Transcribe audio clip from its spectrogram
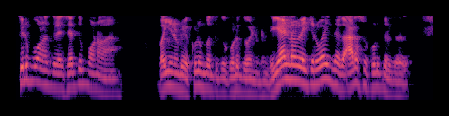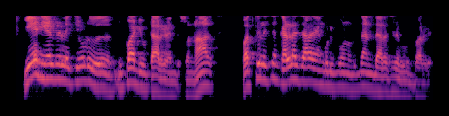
திருப்போணத்தில் செத்து போனவன். பையனுடைய குடும்பத்துக்கு கொடுக்க வேண்டும் என்று. ஏழரை லட்சம் ரூபாய் இந்த அரசு கொடுத்துருக்கிறது. ஏன் ஏழரை லட்சரோடு நிப்பாட்டி விட்டார்கள் என்று சொன்னால் பத்து லட்சம் கள்ளச்சாராயம் குடிப்பவனுக்கு தான் இந்த அரசில் கொடுப்பார்கள்.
